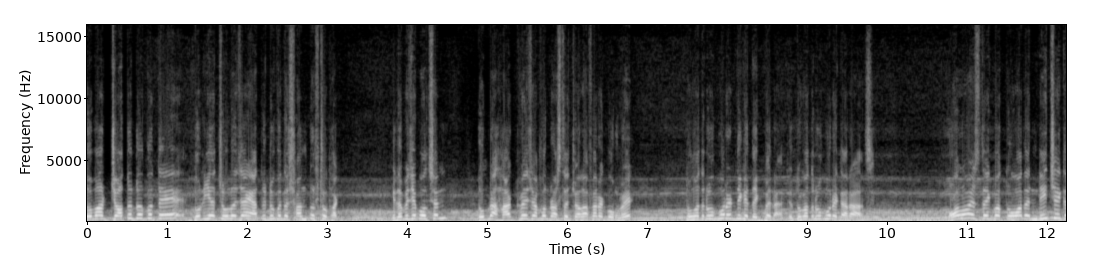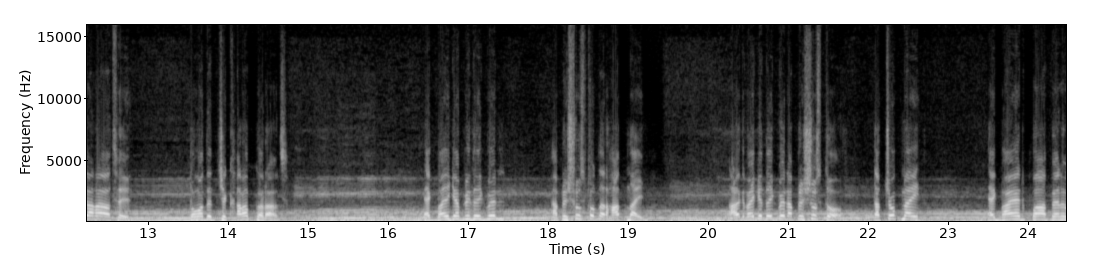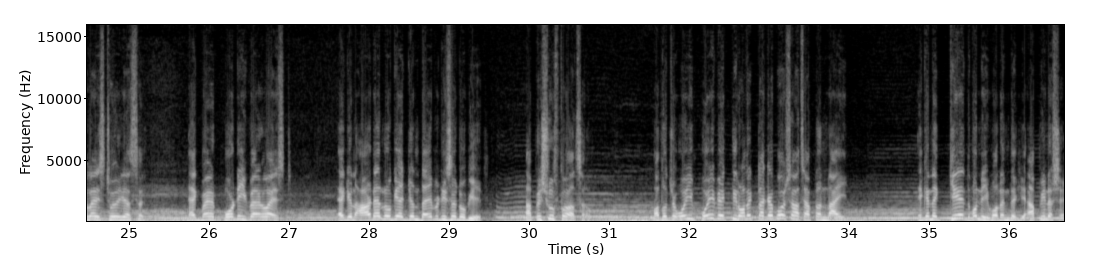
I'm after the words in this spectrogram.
তোমার যতটুকুতে দুনিয়া চলে যায়, এতটুকুতে সন্তুষ্ট থাকো। এভাবে যে বলছেন, তোমরা হাঁটবে যখন রাস্তায় চলাফেরা করবে, তোমাদের উপরের দিকে দেখবে না যে তোমাদের উপরে কারা আছে। অলওয়েজ দেখবা তোমাদের নিচে কারা আছে, তোমাদের চেয়ে খারাপ কারা আছে। এক ভাইকে আপনি দেখবেন, আপনি সুস্থ, তার হাত নাই। আরেক ভাইকে দেখবেন, আপনি সুস্থ, তার চোখ নাই। এক ভাইয়ের পা প্যারালাইজড হয়ে গেছে। এক ভাইয়ের বডি প্যারালাইজড একজন হার্টের রোগী, একজন ডায়াবেটিসের রোগী। আপনি সুস্থ আছেন। অথচ ওই ওই ব্যক্তির অনেক টাকা পয়সা আছে আপনার নাই। এখানে কে ধনী বলেন দেখি। আপনি না সে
